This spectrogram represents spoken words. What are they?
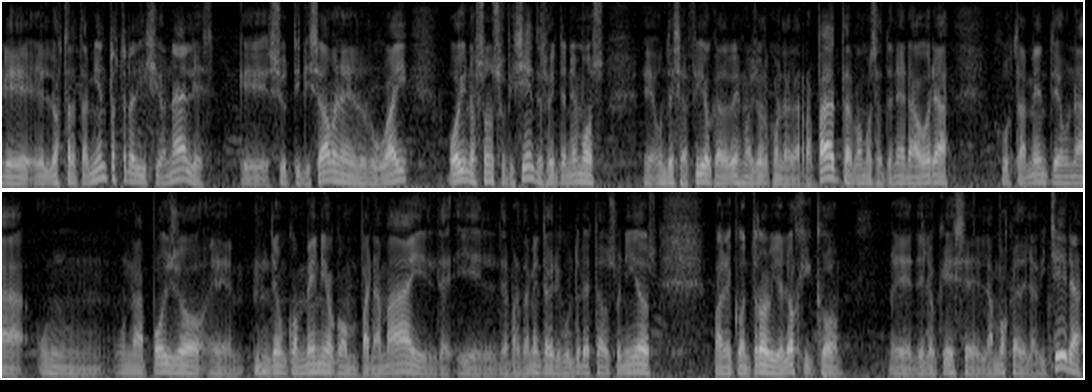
eh, los tratamientos tradicionales que se utilizaban en el Uruguay hoy no son suficientes. Hoy tenemos eh, un desafío cada vez mayor con la garrapata. Vamos a tener ahora justamente una, un, apoyo eh, de un convenio con Panamá y el Departamento de Agricultura de Estados Unidos para el control biológico eh, de lo que es eh, la mosca de la bichera.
